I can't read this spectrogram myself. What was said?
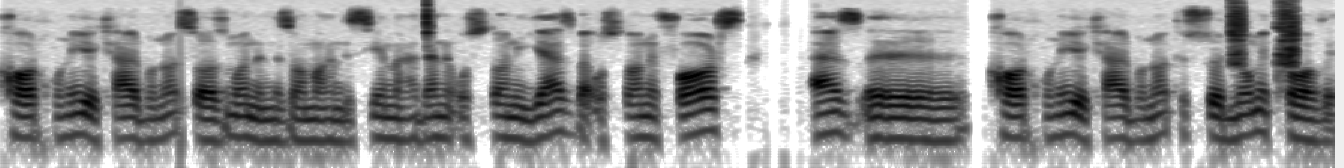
کارخونه کربنات سازمان نظام مهندسی معدن استان یزد و استان فارس از کارخونه کربنات سدیم کاوه.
